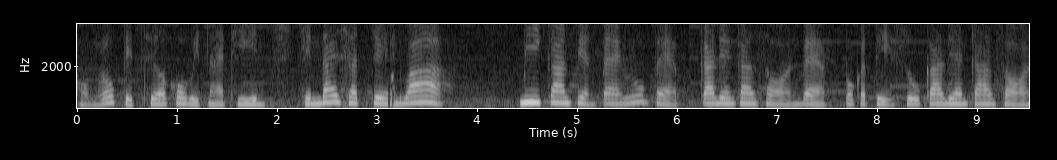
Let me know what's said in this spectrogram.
ของโรคติดเชื้อโควิด -19 เห็นได้ชัดเจนว่า มีการเปลี่ยนแปลงรูปแบบการเรียนการสอนแบบปกติสู่การเรียนการสอน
